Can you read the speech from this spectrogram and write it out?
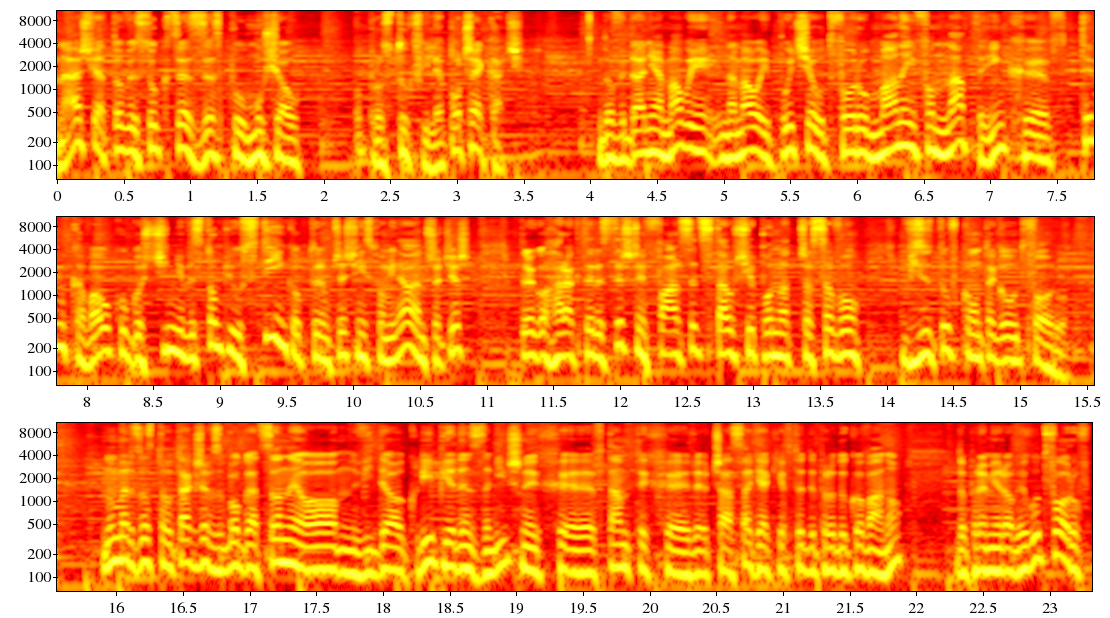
Na światowy sukces zespół musiał po prostu chwilę poczekać. Do wydania małej, na małej płycie utworu Money for Nothing w tym kawałku gościnnie wystąpił Sting, o którym wcześniej wspominałem przecież, którego charakterystyczny falset stał się ponadczasową wizytówką tego utworu. Numer został także wzbogacony o wideoklip, jeden z nielicznych e, w tamtych e, czasach, jakie wtedy produkowano do premierowych utworów.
